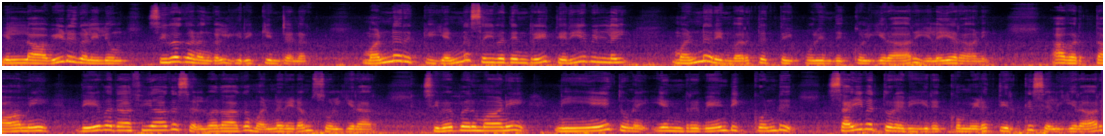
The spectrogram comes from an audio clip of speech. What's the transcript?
எல்லா வீடுகளிலும் சிவகணங்கள் இருக்கின்றனர். மன்னருக்கு என்ன செய்வதென்றே தெரியவில்லை. மன்னரின் வருத்தத்தை புரிந்து கொள்கிறார் இளையராணி. அவர் தாமே தேவதாசியாக செல்வதாக மன்னரிடம் சொல்கிறார். சிவபெருமானே நீயே துணை என்று வேண்டிக்கொண்டு சைவத்துறவி இருக்கும் இடத்திற்கு செல்கிறார்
